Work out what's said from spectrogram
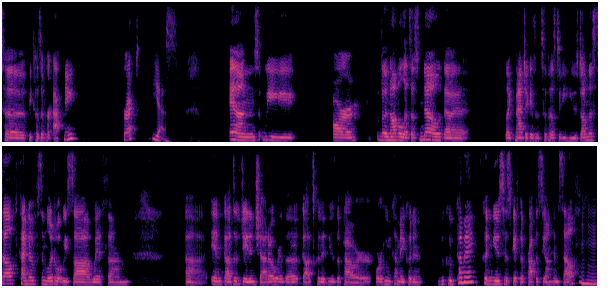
to because of her acne, correct? yes and we are the novel lets us know that like magic isn't supposed to be used on the self kind of similar to what we saw with um uh in gods of jade and shadow where the gods couldn't use the power or Hun-Kamé couldn't Vucub-Kamé couldn't use his gift of prophecy on himself. hmm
